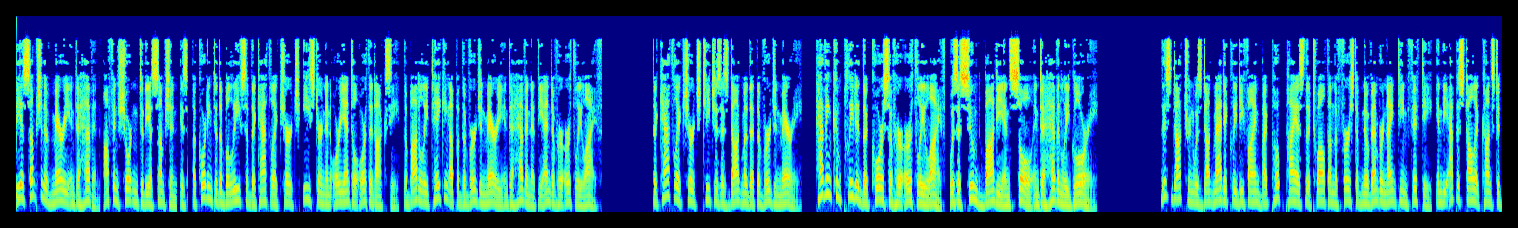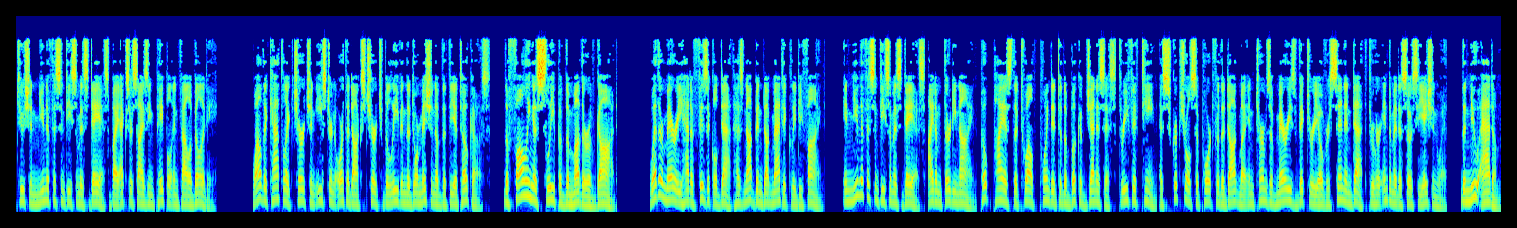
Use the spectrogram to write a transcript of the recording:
The Assumption of Mary into heaven often shortened to the Assumption is, according to the beliefs of the Catholic Church, Eastern and Oriental Orthodoxy, the bodily taking up of the Virgin Mary into heaven at the end of her earthly life. The Catholic Church teaches as dogma that the Virgin Mary, having completed the course of her earthly life, was assumed body and soul into heavenly glory. This doctrine was dogmatically defined by Pope Pius XII on 1 November 1950, in the Apostolic Constitution Munificentissimus Deus by exercising papal infallibility. While the Catholic Church and Eastern Orthodox Church believe in the dormition of the Theotokos, the falling asleep of the Mother of God, whether Mary had a physical death has not been dogmatically defined. In Munificentissimus Deus item 39, Pope Pius XII pointed to the Book of Genesis 3:15 as scriptural support for the dogma in terms of Mary's victory over sin and death through her intimate association with the new Adam,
